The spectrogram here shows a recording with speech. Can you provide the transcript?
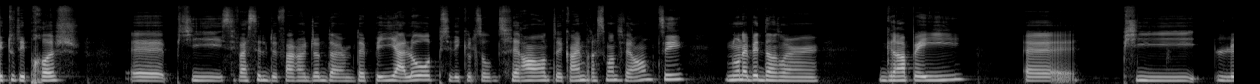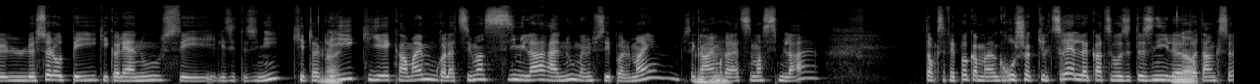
sais, tout est proche. Euh, puis c'est facile de faire un job d'un pays à l'autre, puis c'est des cultures différentes, quand même drastiquement différentes, tu sais. Nous, on habite dans un grand pays, euh, puis le, le seul autre pays qui est collé à nous, c'est les États-Unis, qui est un Ouais. pays qui est quand même relativement similaire à nous, même si c'est pas le même. C'est quand même Mhm. relativement similaire. Donc ça fait pas comme un gros choc culturel là, quand tu vas aux États-Unis, pas tant que ça,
